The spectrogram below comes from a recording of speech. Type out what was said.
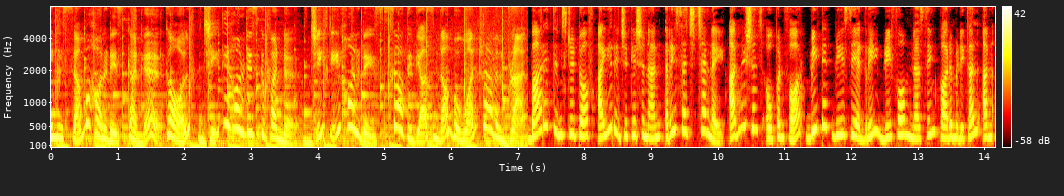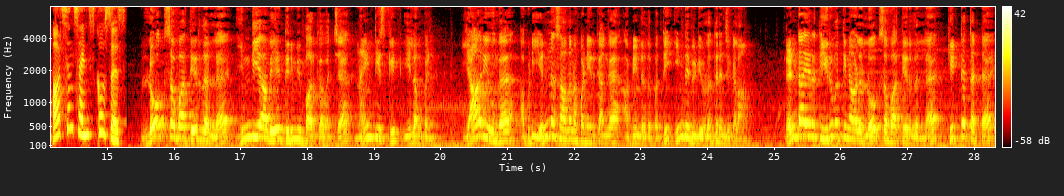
இனி சம்மர் ஹாலிடேஸ் கண்ணு. கால் ஜிடி ஹாலிடேஸ்க்கு பண்ணு. GT holidays South India's number one travel brand Bharat Institute of Higher Education and Research Chennai. Admissions open for BTech BSc Agri, BPharm Nursing, Paramedical and Arts and Science courses. Lok Sabha தேர்தல்ல இந்தியாவையே திரும்பி பார்க்க வச்ச 90s கிட் இளம்பெண். யார் இவங்க? அப்படி என்ன சாதனை பண்ணியிருக்காங்க? அப்படின்றத பத்தி இந்த வீடியோல தெரிஞ்சுக்கலாம். ரெண்டாயிரத்தி இருபத்தி நாலு லோக்சபா தேர்தலில் கிட்டத்தட்ட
